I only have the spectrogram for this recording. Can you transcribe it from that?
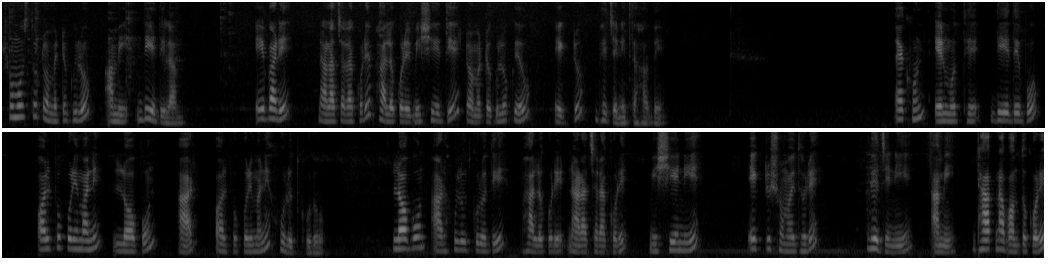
সমস্ত টমেটোগুলো আমি দিয়ে দিলাম। এবারে নাড়াচাড়া করে ভালো করে মিশিয়ে দিয়ে টমেটোগুলোকেও একটু ভেজে নিতে হবে। এখন এর মধ্যে দিয়ে দেব অল্প পরিমাণে লবণ আর অল্প পরিমাণে হলুদ গুঁড়ো। লবণ আর হলুদ গুঁড়ো দিয়ে ভালো করে নাড়াচাড়া করে মিশিয়ে নিয়ে একটু সময় ধরে ভেজে নিয়ে আমি ঢাকনা বন্ধ করে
